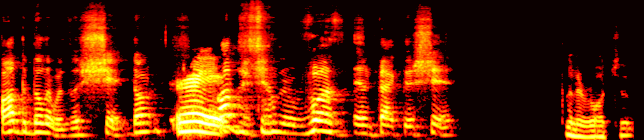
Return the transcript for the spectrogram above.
Bob the Builder was the shit. Don't. Right. Bob the Builder was in fact the shit. I never watched it.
